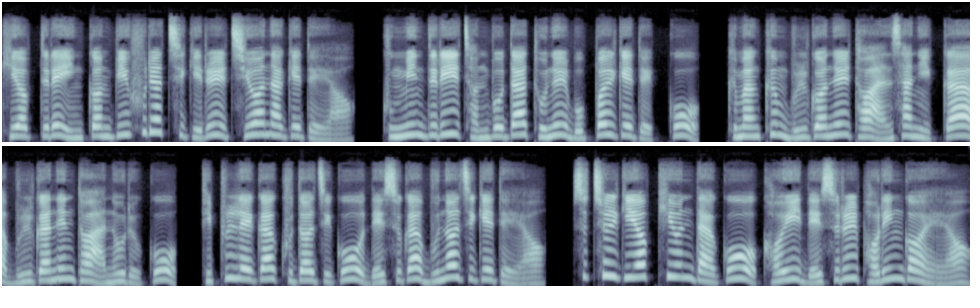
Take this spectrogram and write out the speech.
기업들의 인건비 후려치기를 지원하게 돼요. 국민들이 전보다 돈을 못 벌게 됐고 그만큼 물건을 더 안 사니까 물가는 더 안 오르고 디플레가 굳어지고 내수가 무너지게 돼요. 수출 기업 키운다고 거의 내수를 버린 거예요.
